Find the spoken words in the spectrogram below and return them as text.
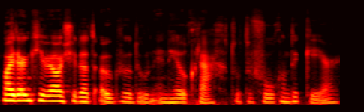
Maar dankjewel als je dat ook wil doen en heel graag tot de volgende keer.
